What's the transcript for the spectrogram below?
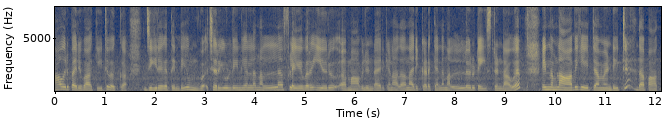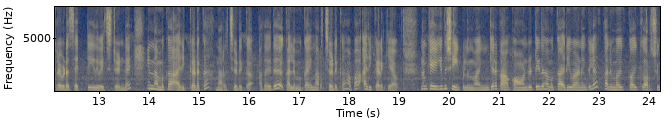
ആ ഒരു പരിവാക്കിയിട്ട് വെക്കുക. ജീരകത്തിന്റെയും ചെറിയുള്ളിന്റെയും എല്ലാം നല്ല ഫ്ലേവർ ഈ ഒരു മാവിലുണ്ടായിരിക്കണം അതാണ് അരിക്കടക്കേന്റെ നല്ലൊരു ടേസ്റ്റ് ഉണ്ടാവുക. ഇനി നമ്മൾ ആവി കയറ്റാൻ വേണ്ടിയിട്ട് ഇതാ പാത്രം ഇവിടെ സെറ്റ് ചെയ്ത് വെച്ചിട്ടുണ്ട്. ഇനി നമുക്ക് അരിക്കടക്ക നിറച്ചെടുക്കുക. അതായത് കല്ലുമ്മക്കായി നിറച്ചെടുക്കുക. അപ്പോൾ അരിക്കടക്കയാവും. നമുക്ക് ഏത് ഷേപ്പിലൊന്നും ഭയങ്കര ക്വാണ്ടിറ്റിയിൽ നമുക്ക് അരി വേണമെങ്കിൽ കല്ലുമ്മക്കായ്ക്ക് കുറച്ചും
